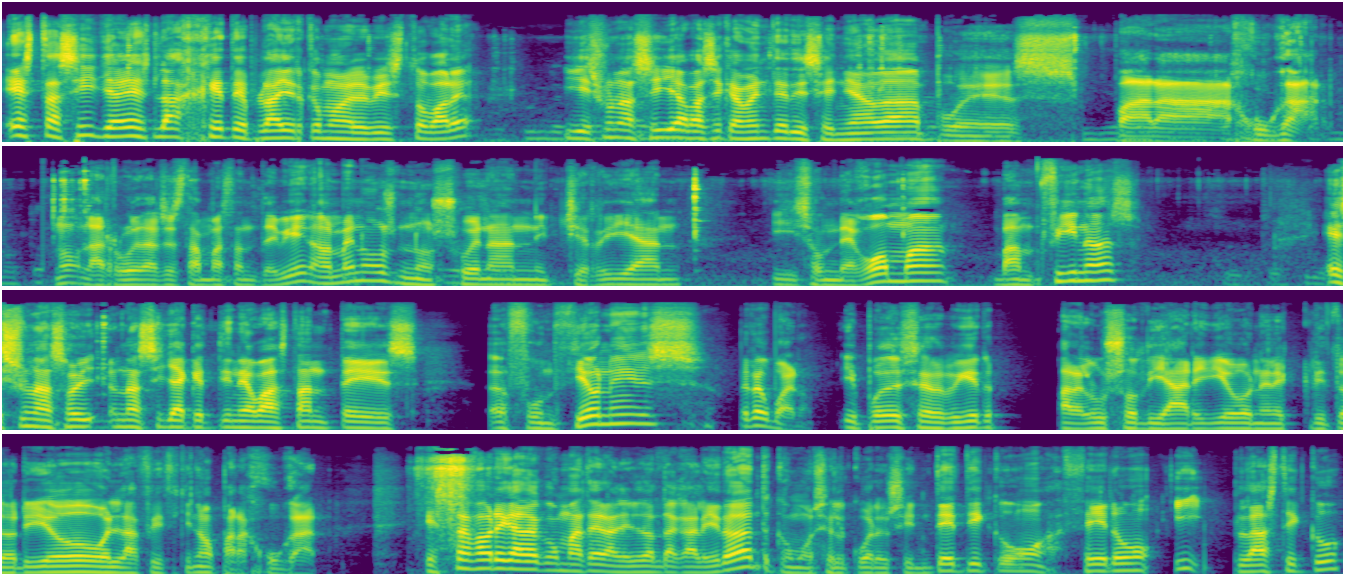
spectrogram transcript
Esta silla es la GT Player como habéis visto, ¿vale? Y es una silla básicamente diseñada pues para jugar, ¿no? Las ruedas están bastante bien, al menos no suenan ni chirrían y son de goma, van finas. Es una, una silla que tiene bastantes funciones, pero bueno, y puede servir para el uso diario en el escritorio o en la oficina o para jugar. Está fabricada con materiales de alta calidad, como es el cuero sintético, acero y plástico,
